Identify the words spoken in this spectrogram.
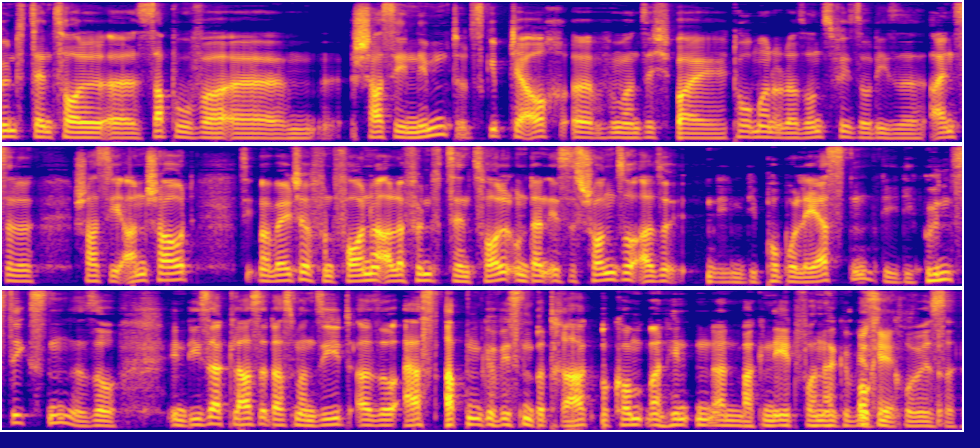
15 Zoll äh, Subwoofer äh, Chassis nimmt. Es gibt ja auch, äh, wenn man sich bei Thomann oder sonst wie so diese Einzelchassis anschaut, sieht man welche von vorne alle 15 Zoll und dann ist es schon so, also die, die populärsten, die, die günstigsten, also in dieser Klasse, dass man sieht, also erst ab einem gewissen Betrag bekommt man hinten ein Magnet von einer gewissen okay. Größe.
